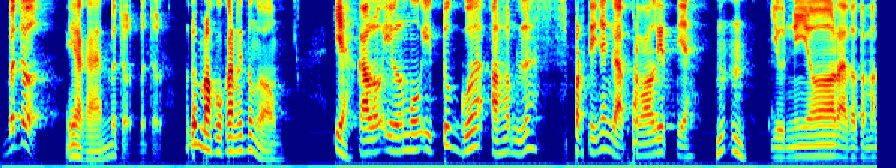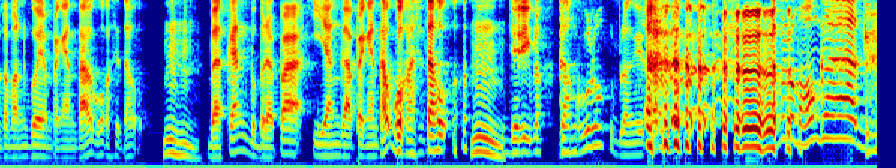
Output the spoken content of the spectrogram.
Betul, Iya kan? betul, betul. Lo melakukan itu nggak om? Iya, kalau ilmu itu gue alhamdulillah sepertinya nggak pelit ya. Mm-mm. Junior atau teman-teman gue yang pengen tahu, gue kasih tahu. Mhm. Bahkan beberapa yang nggak pengen tahu, gue kasih tahu. Hmm. Jadi bilang ganggu lo, bilang gitu. Tapi lo mau nggak? Gitu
